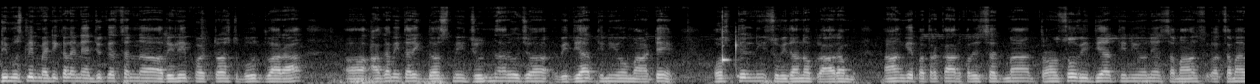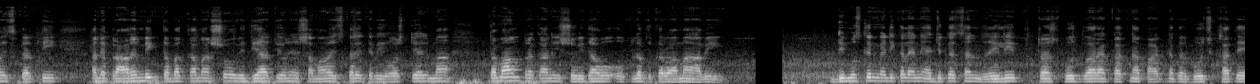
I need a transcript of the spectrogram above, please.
The Muslim medical and education relief trust Bhuj દ્વારા આગામી તારીખ દસમી જૂનના રોજ વિદ્યાર્થીનીઓ માટે હોસ્ટેલની સુવિધાનો પ્રારંભ. આ અંગે પત્રકાર પરિષદમાં ત્રણસો વિદ્યાર્થિનીઓને સમાવેશ કરતી અને પ્રારંભિક તબક્કામાં સો વિદ્યાર્થીઓને સમાવેશ કરે તેવી હોસ્ટેલમાં તમામ પ્રકારની સુવિધાઓ ઉપલબ્ધ કરવામાં આવી. The Muslim medical and education, relief trust Bhuj દ્વારા કચ્છના પાટનગર ભુજ ખાતે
